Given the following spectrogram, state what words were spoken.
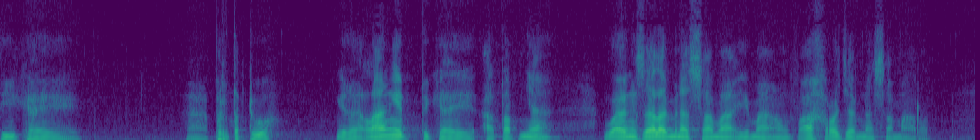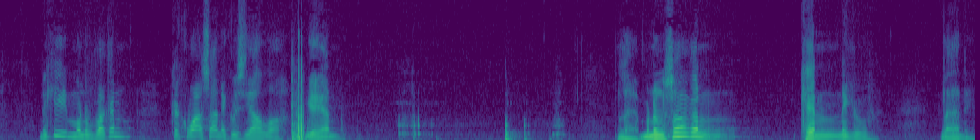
digawe nah, berteduh, gitu. langit digawe atapnya, wa anzala minas sama'i ma'an fa minas samarot. Niki merupakan kekuasaan Gusti Allah, nggih kan? Lah, menungso kan ken niku. Lah nih.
